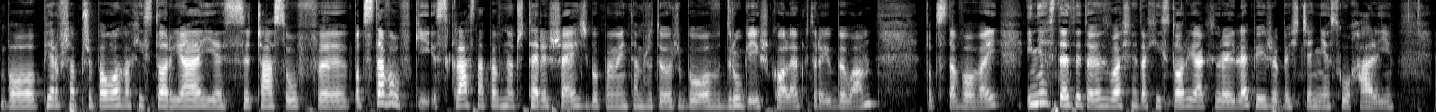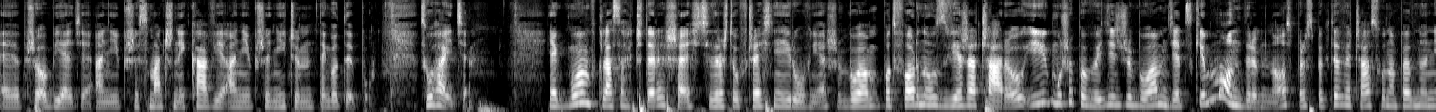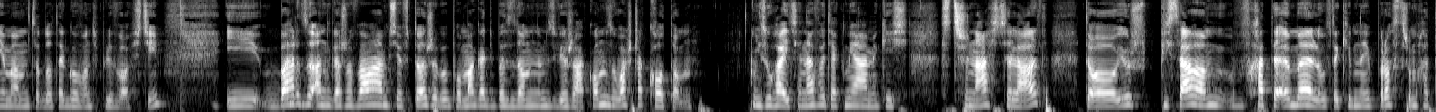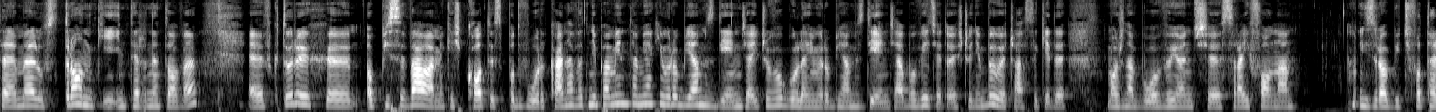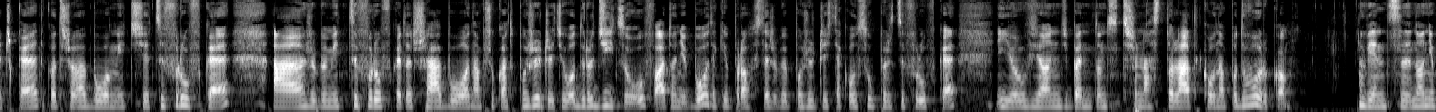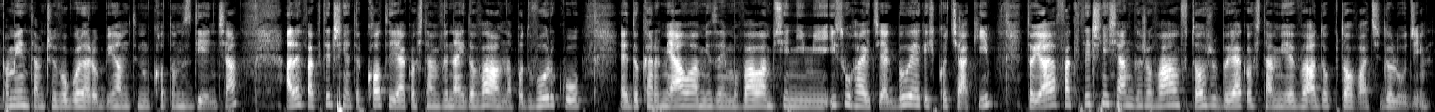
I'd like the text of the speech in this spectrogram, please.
bo pierwsza przypałowa historia jest z czasów y, podstawówki, z klas na pewno 4-6, bo pamiętam, że to już było w drugiej szkole, w której byłam, podstawowej. I niestety to jest właśnie ta historia, której lepiej, żebyście nie słuchali y, przy obiedzie, ani przy smacznej kawie, ani przy niczym tego typu. Słuchajcie. Jak byłam w klasach 4-6, zresztą wcześniej również, byłam potworną zwierzaczarą i muszę powiedzieć, że byłam dzieckiem mądrym. No, z perspektywy czasu na pewno nie mam co do tego wątpliwości. I bardzo angażowałam się w to, żeby pomagać bezdomnym zwierzakom, zwłaszcza kotom. I słuchajcie, nawet jak miałam jakieś z 13 lat, to już pisałam w HTML-u, w takim najprostszym HTML-u stronki internetowe, e, w których e, opisywałam jakieś koty z podwórka. Nawet nie pamiętam, jakim robiłam zdjęcia i czy w ogóle im robiłam zdjęcia, bo wiecie, to jeszcze nie były czasy, kiedy można było wyjąć z iPhone'a i zrobić foteczkę, tylko trzeba było mieć cyfrówkę, a żeby mieć cyfrówkę, to trzeba było na przykład pożyczyć ją od rodziców, a to nie było takie proste, żeby pożyczyć taką super cyfrówkę i ją wziąć będąc trzynastolatką na podwórko. Więc no nie pamiętam, czy w ogóle robiłam tym kotom zdjęcia, ale faktycznie te koty jakoś tam wynajdowałam na podwórku, e, dokarmiałam je, zajmowałam się nimi i słuchajcie, jak były jakieś kociaki, to ja faktycznie się angażowałam w to, żeby jakoś tam je wyadoptować do ludzi.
